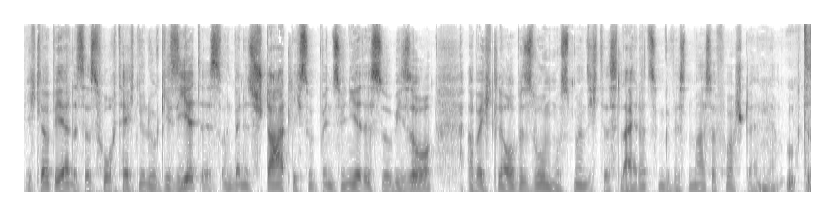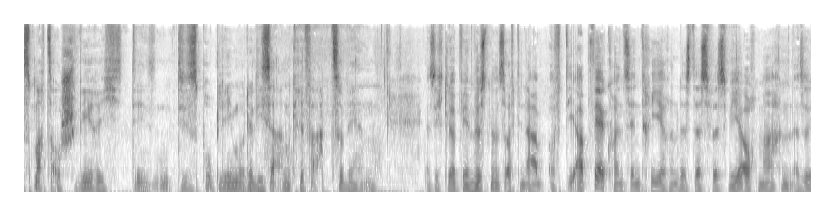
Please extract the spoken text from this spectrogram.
Ich glaube eher, dass das hochtechnologisiert ist und wenn es staatlich subventioniert ist, sowieso. Aber ich glaube, so muss man sich das leider zum gewissen Maße vorstellen. Ja. Das macht es auch schwierig, dieses Problem oder diese Angriffe abzuwehren. Also ich glaube, wir müssen uns auf, den, auf die Abwehr konzentrieren. Das ist das, was wir auch machen. Also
